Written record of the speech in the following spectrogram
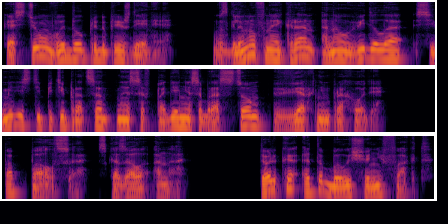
Костюм выдал предупреждение. Взглянув на экран, она увидела 75-процентное совпадение с образцом в верхнем проходе. «Попался», — сказала она. Только это был еще не факт.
